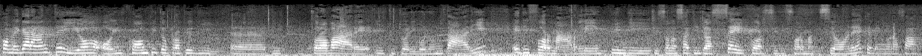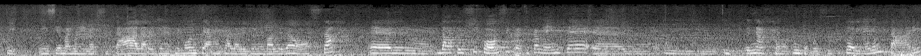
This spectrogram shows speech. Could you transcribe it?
Come garante io ho il compito proprio di, eh, di trovare i tutori volontari e di formarli, quindi ci sono stati già sei corsi di formazione che vengono fatti insieme all'Università, alla Regione Piemonte e anche alla Regione Valle d'Aosta. Ehm, da questi corsi praticamente ehm, i, i, nascono appunto questi tutori volontari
